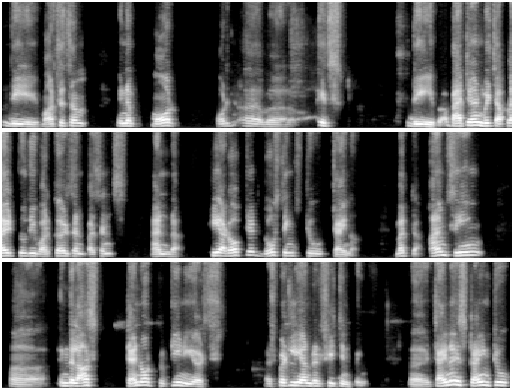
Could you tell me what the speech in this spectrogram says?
the Marxism in a more, or, uh, it's the pattern which applied to the workers and peasants, and he adopted those things to China. But I'm seeing uh, in the last 10 or 15 years, especially under Xi Jinping, uh, China is trying to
